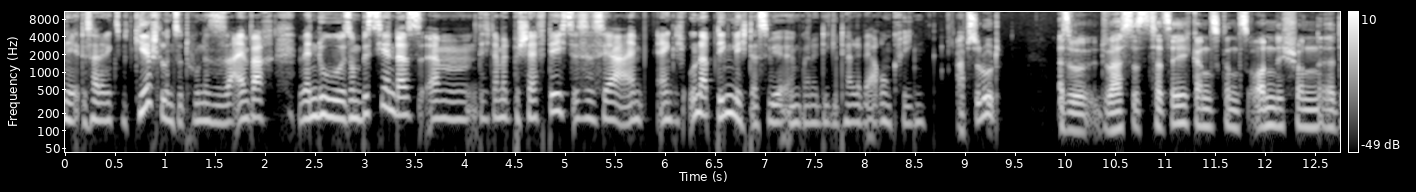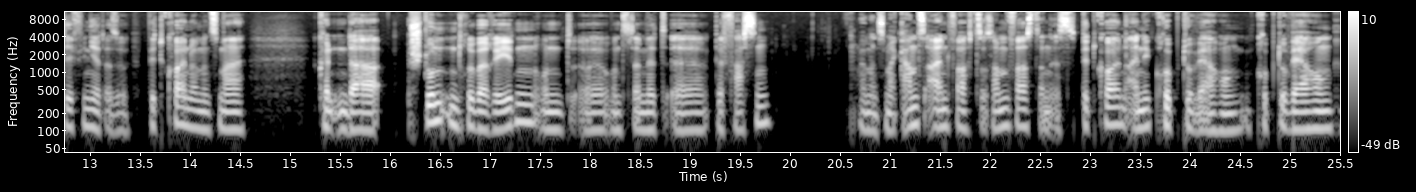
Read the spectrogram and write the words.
Nee, das hat ja nichts mit Gierschlund zu tun. Das ist einfach, wenn du so ein bisschen das, ähm, dich damit beschäftigst, ist es ja eigentlich unabdinglich, dass wir irgendwann eine digitale Währung kriegen. Absolut. Also du hast es tatsächlich ganz, ganz ordentlich schon äh, definiert. Also Bitcoin, wenn wir uns mal, könnten da Stunden drüber reden und äh, uns damit äh, befassen. Wenn man es mal ganz einfach zusammenfasst, dann ist Bitcoin eine Kryptowährung. Kryptowährung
